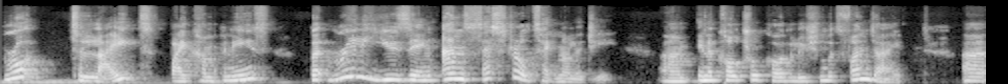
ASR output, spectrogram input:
brought to light by companies, but really using ancestral technology um, in a cultural co-evolution with fungi. Uh,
